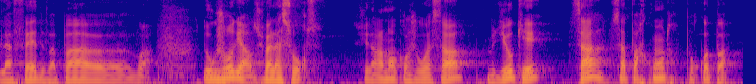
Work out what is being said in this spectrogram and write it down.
la Fed va pas... Euh. Donc je regarde, je vais à la source. Généralement quand je vois ça, je me dis ok, ça, ça par contre, pourquoi pas?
